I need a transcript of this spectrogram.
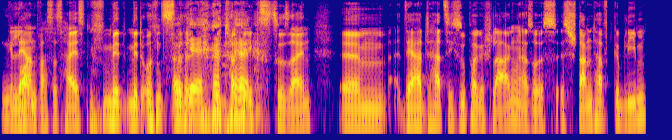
gelernt, was es heißt, mit, mit uns äh, okay. unterwegs zu sein. Ähm, der hat, hat sich super geschlagen, also es ist standhaft geblieben,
